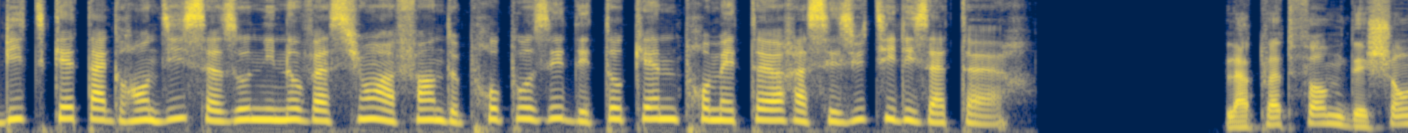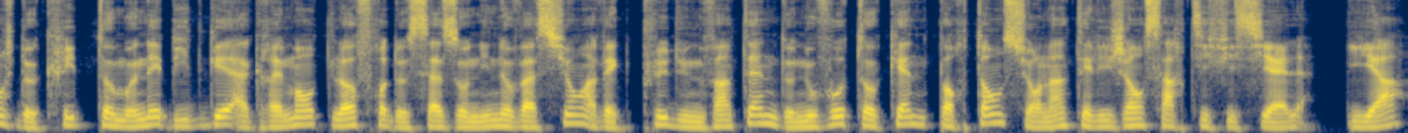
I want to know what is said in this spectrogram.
BitGet agrandit sa zone innovation afin de proposer des tokens prometteurs à ses utilisateurs. La plateforme d'échange de crypto-monnaies BitGet agrémente l'offre de sa zone innovation avec plus d'une vingtaine de nouveaux tokens portant sur l'intelligence artificielle, IA,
